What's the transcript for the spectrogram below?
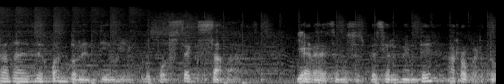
Entrada de Juan Tolentino y el grupo Sex Sabbath. Y agradecemos especialmente a Roberto.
